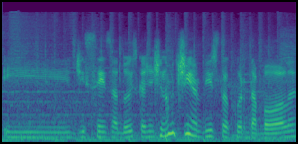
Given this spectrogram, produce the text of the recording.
e de 6 a 2 que a gente não tinha visto a cor da bola.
